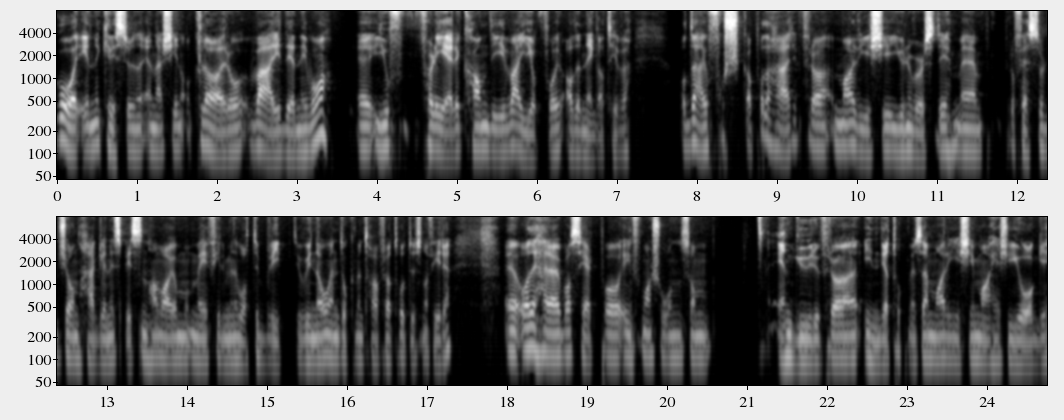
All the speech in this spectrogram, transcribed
går inn i Kristus-energien og klarer å være i det nivået, eh, jo flere kan de veie opp for av det negative. Og det er jo forska på det her fra Marishi University med professor John Haglin i spissen. Han var jo med i filmen What the Bleep Do We Know, en dokumentar fra 2004. Eh, Og det her er jo basert på informasjon som en guru fra India tok med seg Marishi Mahesh Yogi.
